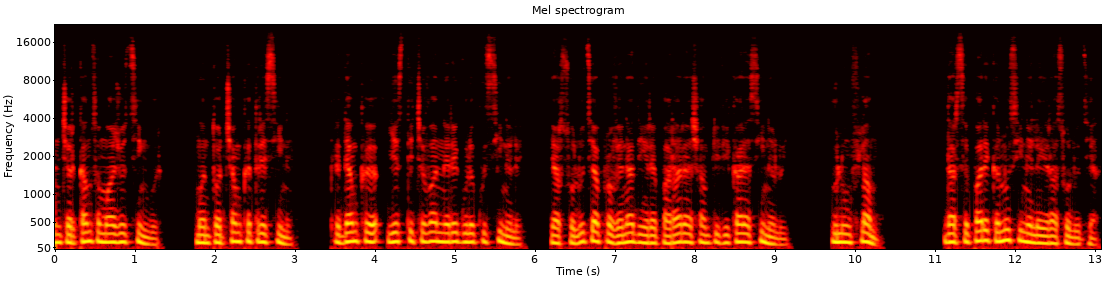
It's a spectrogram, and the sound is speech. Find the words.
încercam să mă ajut singur. Mă întorceam către sine. Credeam că este ceva în neregulă cu sinele, iar soluția provenea din repararea și amplificarea sinelui. Îl umflam. Dar se pare că nu sinele era soluția.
